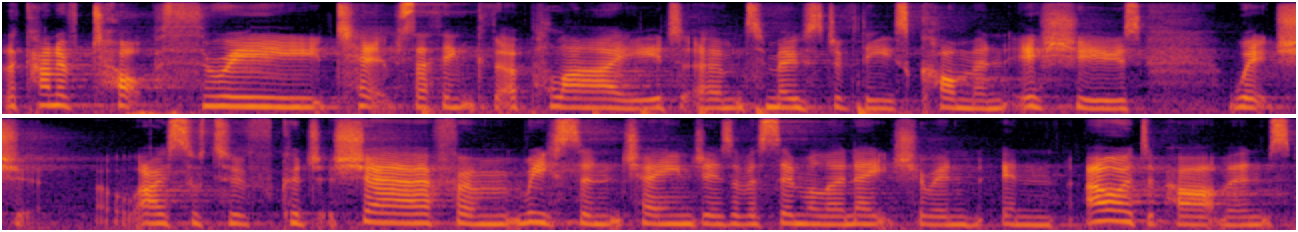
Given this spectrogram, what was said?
the kind of top three tips I think that applied um, to most of these common issues, which I sort of could share from recent changes of a similar nature in, in our departments,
